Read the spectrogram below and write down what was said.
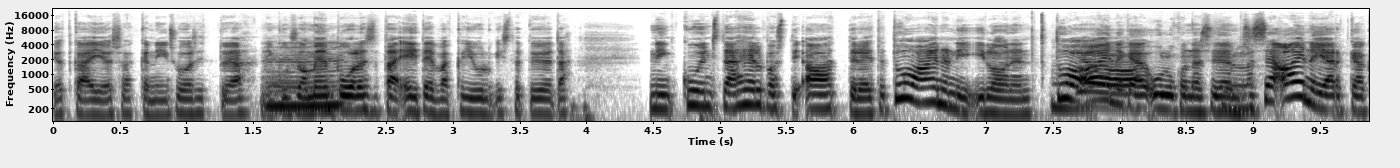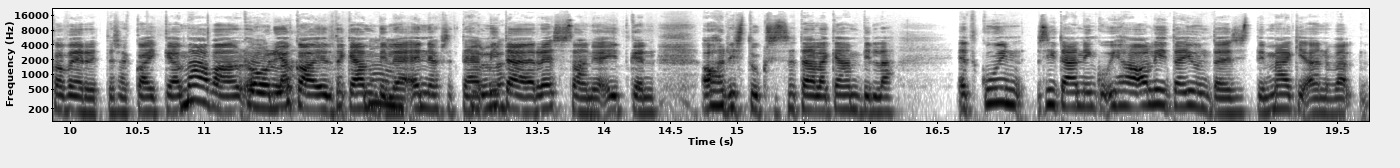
jotka ei olisi vaikka niin suosittuja niin kuin somen puolesta tai ei tee vaikka julkista työtä, niin kuin sitä helposti ajattelee, että tuo on aina niin iloinen, tuo Joo. aina käy ulkona syömässä, se aina järkkää kaverittensa kaikkea. Mä vaan oon joka ilta kämpillä ja en jaksa tehdä Kyllä. mitään ressaan ja itken ahdistuksissa täällä kämpillä. Että kuin sitä niinku ihan alitajuntaisesti mäkin aina väl-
